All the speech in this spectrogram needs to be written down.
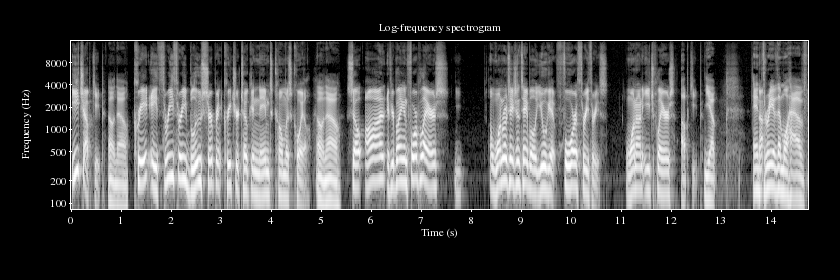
each upkeep, oh no. create a 3 3 blue serpent creature token named Koma's Coil. Oh no. So on, if you're playing in four players, on one rotation of the table, you will get four three threes, one on each player's upkeep. Yep. And three of them will have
